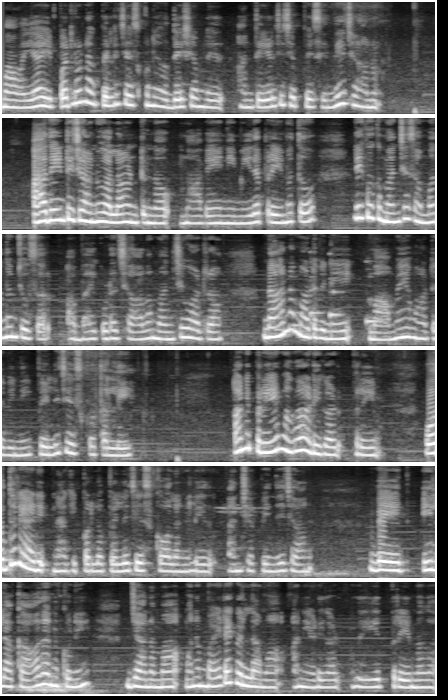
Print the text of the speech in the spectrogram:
మావయ్య ఇప్పట్లో నాకు పెళ్ళి చేసుకునే ఉద్దేశం లేదు అని తేల్చి చెప్పేసింది జాను. అదేంటి జాను అలా అంటున్నావు? మావే నీ మీద ప్రేమతో నీకు ఒక మంచి సంబంధం చూశారు. అబ్బాయి కూడా చాలా మంచివాడ్రా. నాన్న మాట విని మామయ్య మాట విని పెళ్ళి చేసుకో తల్లి అని ప్రేమగా అడిగాడు. ప్రేమ్ వద్దు డాడీ నాకు ఇప్పట్లో పెళ్ళి చేసుకోవాలని లేదు అని చెప్పింది జాను. వేద్ ఇలా కాదనుకుని జానమ్మా మనం బయటకు వెళ్దామా అని అడిగాడు వేద్ ప్రేమగా.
